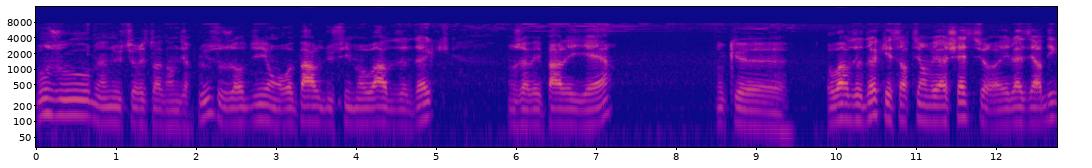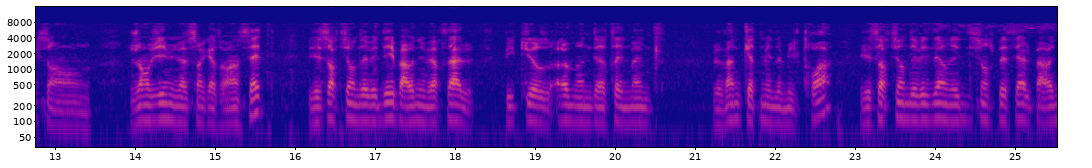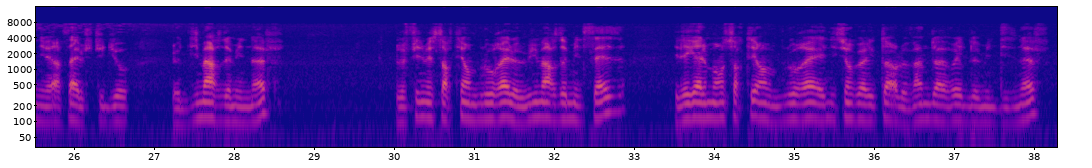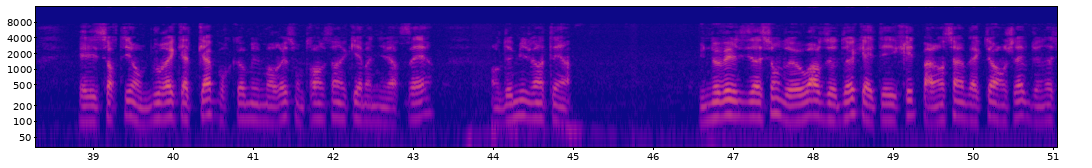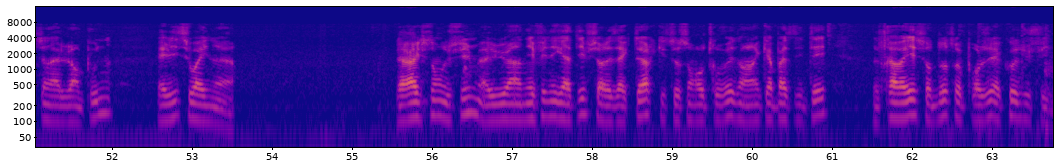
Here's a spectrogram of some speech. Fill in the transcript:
Bonjour, bienvenue sur Histoire d'en dire plus. Aujourd'hui, on reparle du film Howard the Duck dont j'avais parlé hier. Donc, euh, Howard the Duck est sorti en VHS sur les Laserdix en janvier 1987. Il est sorti en DVD par Universal Pictures Home Entertainment le 24 mai 2003. Il est sorti en DVD en édition spéciale par Universal Studios le 10 mars 2009. Le film est sorti en Blu-ray le 8 mars 2016. Il est également sorti en Blu-ray édition collector le 22 avril 2019. Et il est sorti en Blu-ray 4K pour commémorer son 35e anniversaire en 2021. Une novélisation de Howard the Duck a été écrite par l'ancien acteur en chef de National Lampoon, Ellis Weiner. La réaction du film a eu un effet négatif sur les acteurs qui se sont retrouvés dans l'incapacité de travailler sur d'autres projets à cause du film.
